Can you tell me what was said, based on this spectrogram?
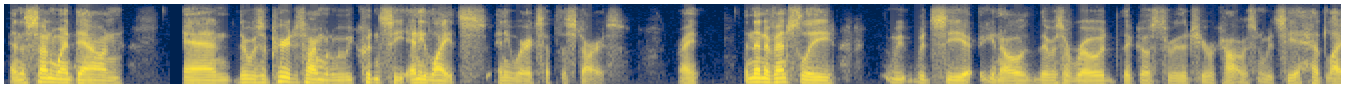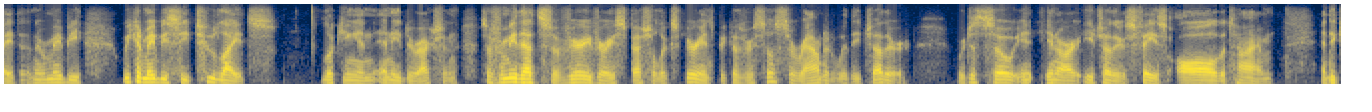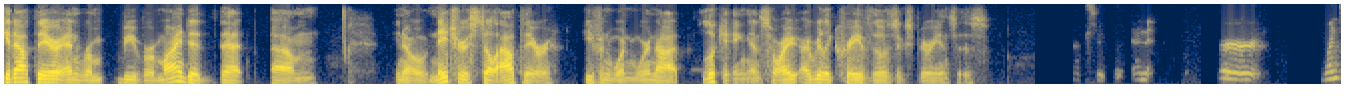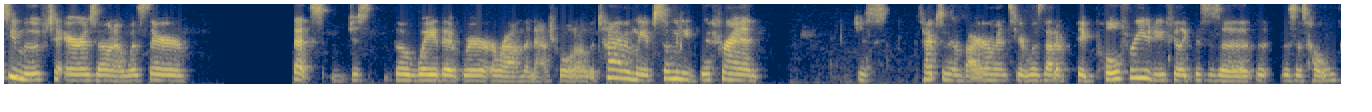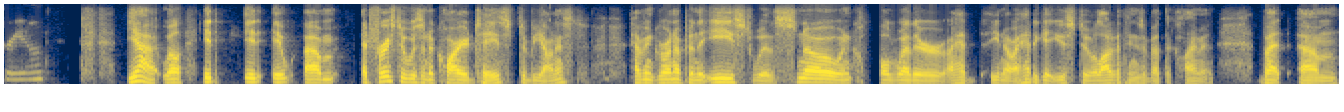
and the sun went down and there was a period of time when we couldn't see any lights anywhere except the stars right? And then eventually we would see you know there was a road that goes through the chiricahuas and we'd see a headlight and there maybe we could maybe see two lights looking in any direction. So for me that's a very very special experience because we're so surrounded with each other we're just so in, in our each other's face all the time and to get out there and rem- be reminded that um, you know, nature is still out there even when we're not looking. And so I, I really crave those experiences. And for once you moved to Arizona, was there that's just the way that we're around the natural world all the time and we have so many different just types of environments here was that a big pull for you do you feel like this is a this is home for you yeah well it it it um at first it was an acquired taste to be honest having grown up in the east with snow and cold weather, I had you know I had to get used to a lot of things about the climate. But um,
